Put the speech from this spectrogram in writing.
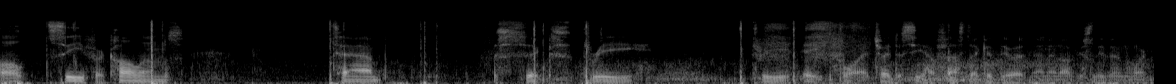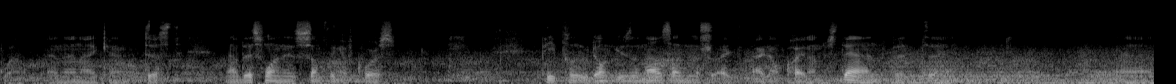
Alt-C for columns, tab 63384. 384. I tried to see how fast I could do it, and it obviously didn't work well. And then I can just, now this one is something, of course, people who don't use the mouse on this, I, I don't quite understand, but, uh, uh,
